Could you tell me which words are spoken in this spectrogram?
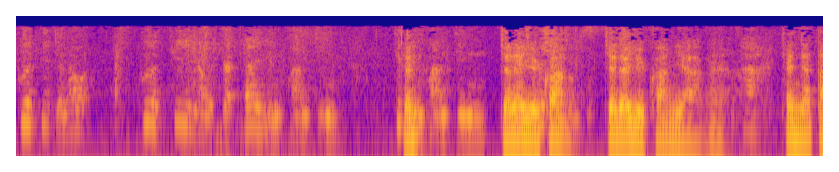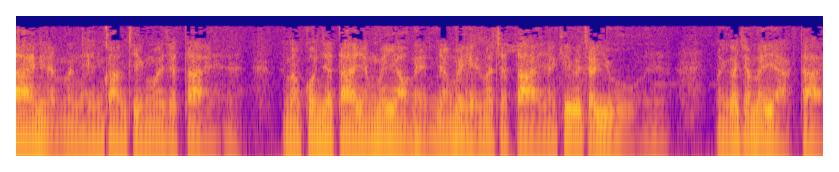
เพื่อที่จะเล่าเพื่อที่เราจะได้เห็นความจริงที่เป็นความจริง จะได้หยุดความจะได้หยุดความอยากนะเช่นจะตายเนี่ยมันเห็นความจริงว่าจะตายบางคนจะตายยังไม่ยอมเห็น ยังไม่เห็นว่าจะตายยังคิดว่าจะอยู่มันก็จะไม่อยากตาย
